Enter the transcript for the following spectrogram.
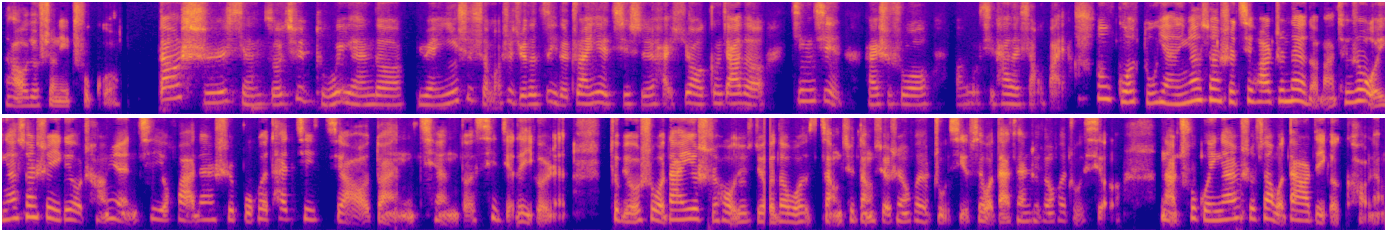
然后就顺利出国。当时选择去读研的原因是什么？是觉得自己的专业其实还需要更加的精进，还是说？有其他的想法呀？出国读研应该算是计划之内的吧。其实我应该算是一个有长远计划，但是不会太计较短浅的细节的一个人。就比如说我大一的时候，我就觉得我想去当学生会主席，所以我大三学生会主席了。那出国应该是算我大二的一个考量。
